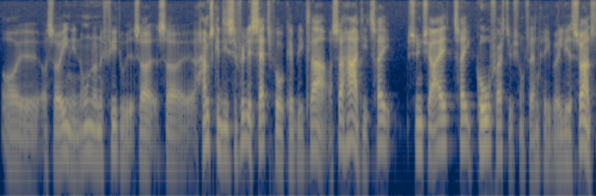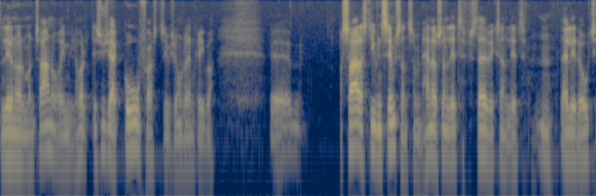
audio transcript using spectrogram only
og, øh, og så egentlig nogenlunde fit ud. Så, så øh, ham skal de selvfølgelig satse på, kan blive klar. Og så har de tre, synes jeg, tre gode første divisionsangriber. Elias Sørensen, Leonel Montano og Emil Holt. Det synes jeg er gode første divisionsangriber. Øh, og så er der Steven Simpson, som han er jo sådan lidt, stadigvæk sådan lidt, mm, der er lidt OT.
